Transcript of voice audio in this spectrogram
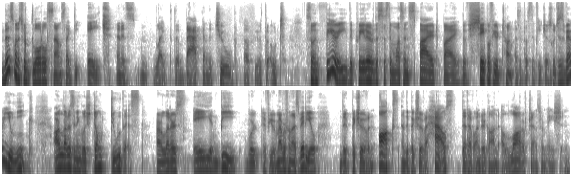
This one is for glottal sounds like the H, and it's mm, like the back and the tube of your throat. So in theory, the creator of the system was inspired by the shape of your tongue as it does the features, which is very unique. Our letters in English don't do this our letters A and B were, if you remember from last video, the picture of an ox and the picture of a house that have undergone a lot of transformation.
